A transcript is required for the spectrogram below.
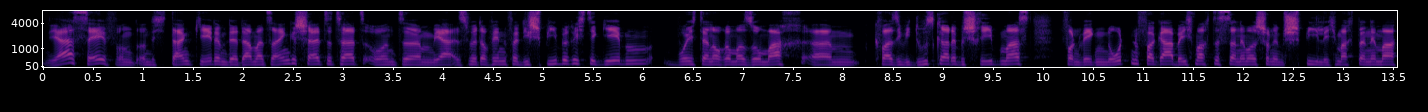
Ja, safe. Und, und ich danke jedem, der damals eingeschaltet hat. Und ähm, ja, es wird auf jeden Fall die Spielberichte geben, wo ich dann auch immer so mache, ähm, quasi wie du es gerade beschrieben hast, von wegen Notenvergabe. Ich mache das dann immer schon im Spiel. Ich mache dann immer,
